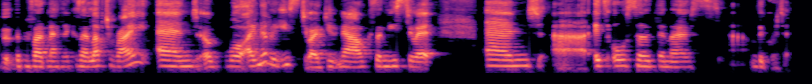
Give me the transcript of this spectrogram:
the preferred method because I love to write and uh, well, I never used to. I do now because I'm used to it. And uh, it's also the most lucrative.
